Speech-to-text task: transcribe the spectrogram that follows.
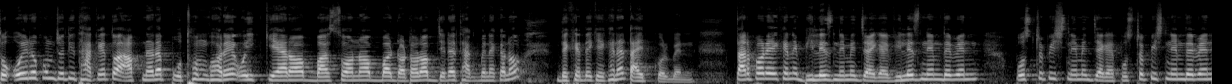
তো ওই রকম যদি থাকে, তো আপনারা প্রথম ঘরে ওই কেয়ার অফ বা সন অফ বা ডটার অফ যেটা থাকবে না কেন, দেখে দেখে এখানে টাইপ করবেন। তারপরে এখানে ভিলেজ নেমের জায়গায় ভিলেজ নেম দেবেন পোস্ট অফিস নেমের জায়গায় পোস্ট অফিস নেম দেবেন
